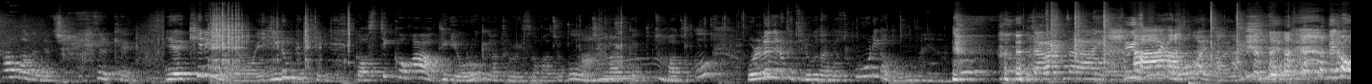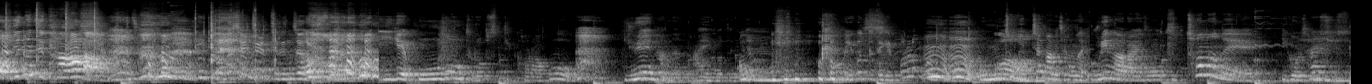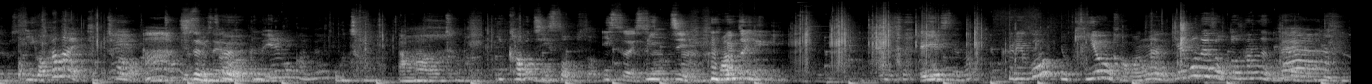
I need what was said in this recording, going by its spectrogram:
사오거든요. 쫙 이렇게 얘 키링이에요. 이 이름표 키링. 그러니까 스티커가 되게 여러 개가 들어있어가지고 제가 이렇게 붙여가지고 원래는 이렇게 들고 다니는데 소리가 너무 많이 나. 짜랑짜랑 이게 이거 소리가 너무 많이 나. 이게 내가 어디 있는지 다 알아. 저도 실제로 들은 적 있어요. 이게 봉봉 드롭 스티커라고 유행하는 아이거든요. 음. 어, 이것도 되게 볼록볼록. 응, 응, 엄청 우와. 입체감이 장난 아니야. 우리나라에서는 9,000원에 이걸 살 수 있어요. 이거 하나에 9,000원. 아, 진짜 네, 비싸요. 근데 일본 가면 5,000원. 아, 이 값어치 있어 없어? 있어 있어요. 있지. 완전 이, 이 ASMR? 그리고 이 귀여운 가방은 일본에서 또 샀는데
